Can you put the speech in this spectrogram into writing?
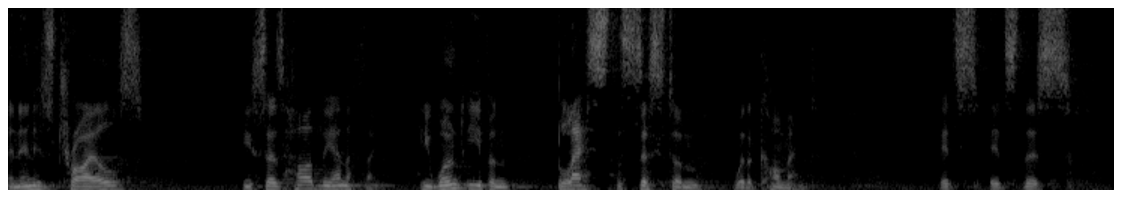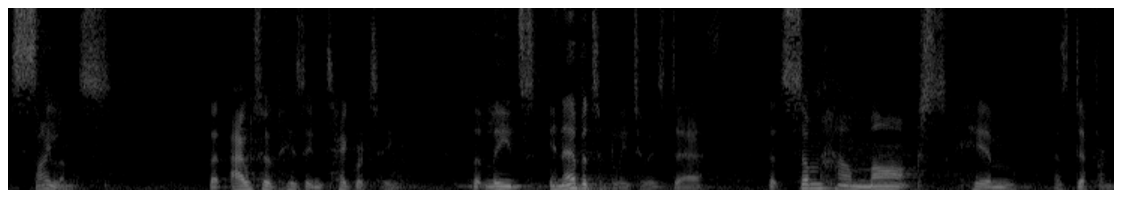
And in his trials, he says hardly anything. He won't even bless the system with a comment. It's, it's this silence that out of his integrity, that leads inevitably to his death, that somehow marks him as different.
